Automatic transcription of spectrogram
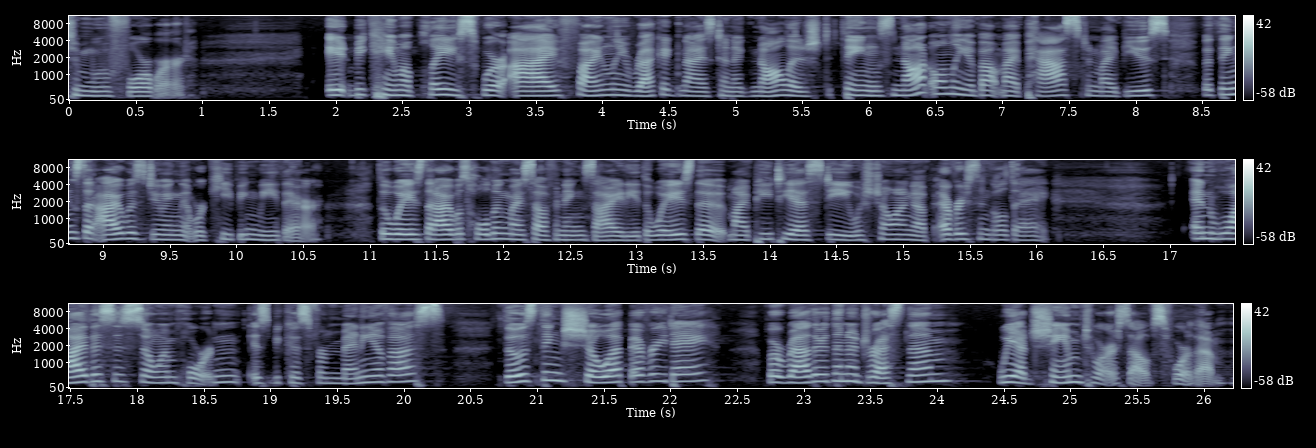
to move forward. It became a place where I finally recognized and acknowledged things not only about my past and my abuse, but things that I was doing that were keeping me there. The ways that I was holding myself in anxiety, the ways that my PTSD was showing up every single day. And why this is so important is because for many of us, those things show up every day, but rather than address them, we had shame to ourselves for them.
